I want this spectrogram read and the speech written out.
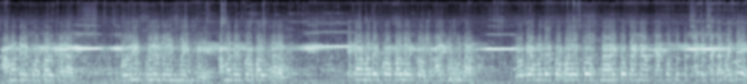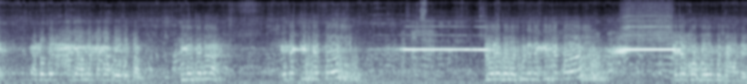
আমাদের কপাল খারাপ। গরিব ঘরে জন্মাইছে, আমাদের কপাল খারাপ। এটা আমাদের কপালের দোষ, আর কিছু না। যদি আমাদের কপালের দোষ না হইতো, তাহলে চার বছর আগে টাকা পাইতে, এতদিন আগে আমরা টাকা পেয়ে যেতাম। ঠিক আছে না? এটা কিসের দোষ? কপালের দোষ আমাদের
